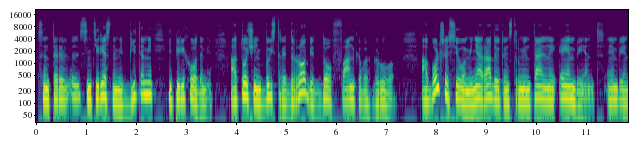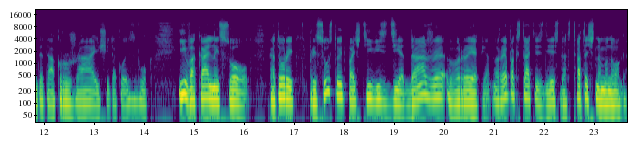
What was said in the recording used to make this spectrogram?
с, интер... с интересными битами и переходами, от очень быстрой дроби до фанковых грувов. А больше всего меня радует инструментальный ambient. Ambient — это окружающий такой звук. И вокальный соул, который присутствует почти везде, даже в рэпе. Рэпа, кстати, здесь достаточно много.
